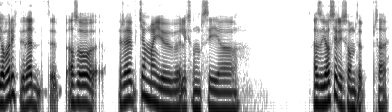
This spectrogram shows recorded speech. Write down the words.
jag var riktigt rädd typ. Alltså Rädd kan man ju liksom se. Alltså jag ser det som typ så här,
